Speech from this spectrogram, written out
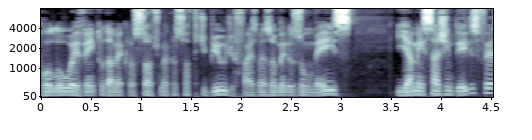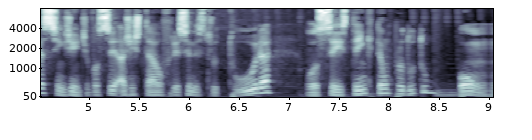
rolou o evento da Microsoft, Microsoft Build, faz mais ou menos um mês, e a mensagem deles foi assim, gente, você, a gente está oferecendo estrutura, vocês têm que ter um produto bom,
